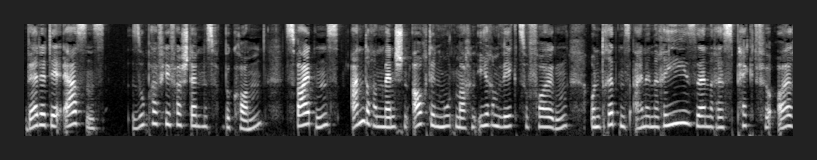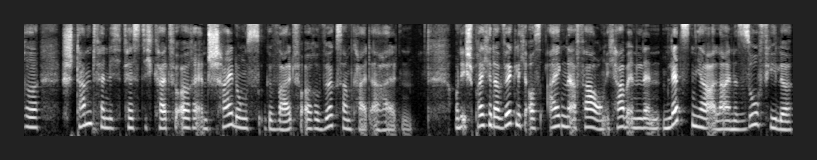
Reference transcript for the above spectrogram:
werdet ihr erstens super viel Verständnis bekommen, zweitens anderen Menschen auch den Mut machen, ihrem Weg zu folgen und drittens einen riesen Respekt für eure Standfestigkeit, für eure Entscheidungsgewalt, für eure Wirksamkeit erhalten. Und ich spreche da wirklich aus eigener Erfahrung. Ich habe in, im letzten Jahr alleine so viele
